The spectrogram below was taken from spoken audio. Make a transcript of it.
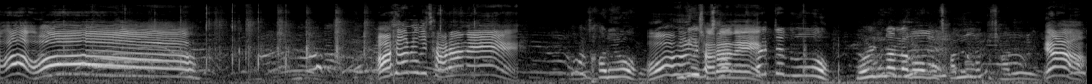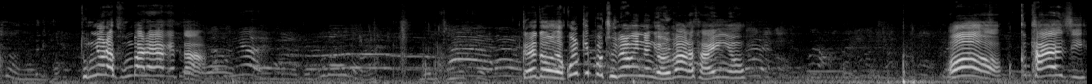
어, 어. 아 현욱이 잘하네 어, 잘해요. 어 현욱이 잘하네 할 때도 멀리 날아가고 잡는 것도 잘해요. 야 동료라 분발해야겠다 그래도 골키퍼 두 명 있는 게 얼마나 다행이요 어 그 봐야지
